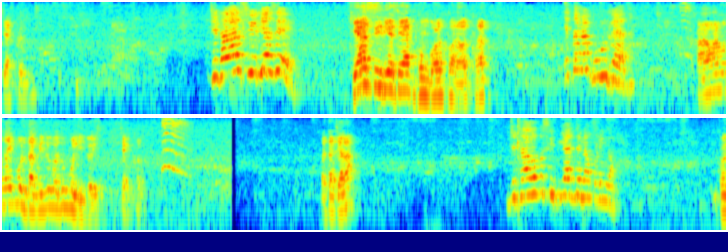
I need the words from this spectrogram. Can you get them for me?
ચેક કરી. જેઠાલાલ સિરિયસ છે. ક્યાં સિરિયસ યાર ભૂંગોળ ભરાવત ખરાબ એ તો મેં ભૂલ ગયા હતા ખાવાનું નહીં ભૂલતા બીજું બધું ભૂલી જોઈએ ચેક કરો बता जरा जेठालाल को सीपीआर देना पड़ेगा पर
